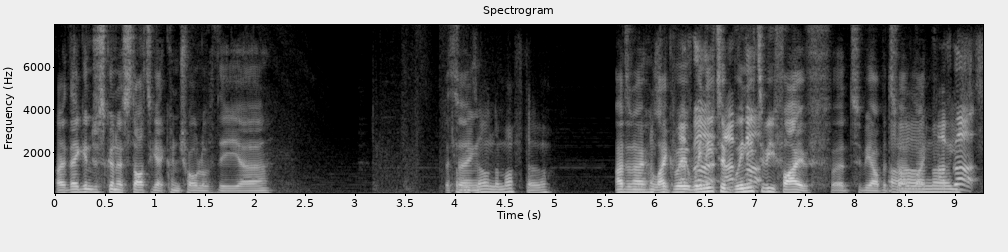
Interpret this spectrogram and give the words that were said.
Like, they're just going to start to get control of the, uh... The Can we thing. zone them off though? I don't know, like, we, I've we got- need to I've we need to be five uh, to be able to, Oh like... no! I've got,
